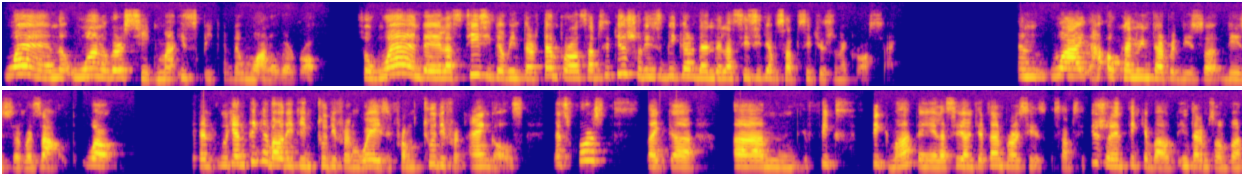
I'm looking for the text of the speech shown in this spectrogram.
when 1 over sigma is bigger than 1 over rho. So when the elasticity of intertemporal substitution is bigger than the elasticity of substitution across sectors. And why, how can we interpret this, uh, this result? Well, and we can think about it in two different ways, from two different angles. Let's first like uh, um, fix sigma, the elasticity of intertemporal substitution, and think about in terms of uh,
